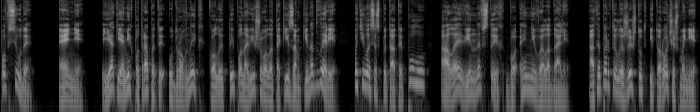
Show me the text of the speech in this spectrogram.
повсюди. Енні, як я міг потрапити у дровник, коли ти понавішувала такі замки на двері? Хотілося спитати Полу, але він не встиг, бо Енні вела далі. А тепер ти лежиш тут і торочиш мені,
